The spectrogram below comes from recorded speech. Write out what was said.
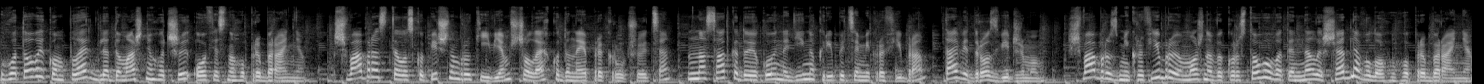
Готовий комплект для домашнього чи офісного прибирання. Швабра з телескопічним руків'ям, що легко до неї прикручується, насадка до якої надійно кріпиться мікрофібра та відро з віджимом. Швабру з мікрофіброю можна використовувати не лише для вологого прибирання,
